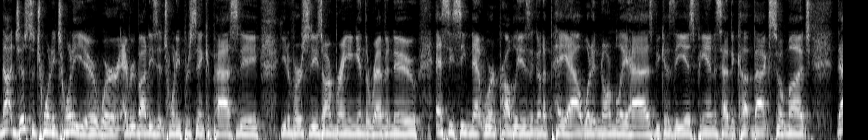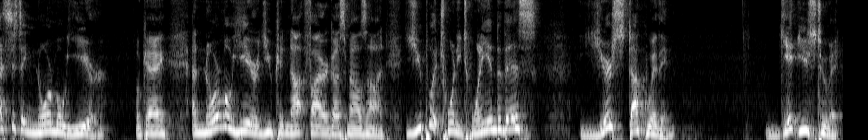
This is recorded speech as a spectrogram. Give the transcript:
Not just a 2020 year where everybody's at 20% capacity, universities aren't bringing in the revenue, SEC network probably isn't going to pay out what it normally has because the ESPN has had to cut back so much. That's just a normal year. Okay. A normal year, you could not fire Gus Malzahn. You put 2020 into this, you're stuck with him. Get used to it.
